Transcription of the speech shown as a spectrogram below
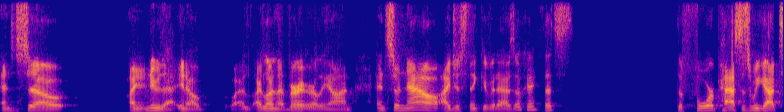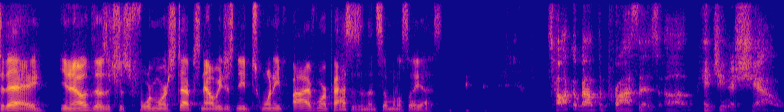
And so I knew that, you know, I, I learned that very early on. And so now I just think of it as okay, that's the four passes we got today. You know, those are just four more steps. Now we just need 25 more passes and then someone will say yes. Talk about the process of pitching a show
